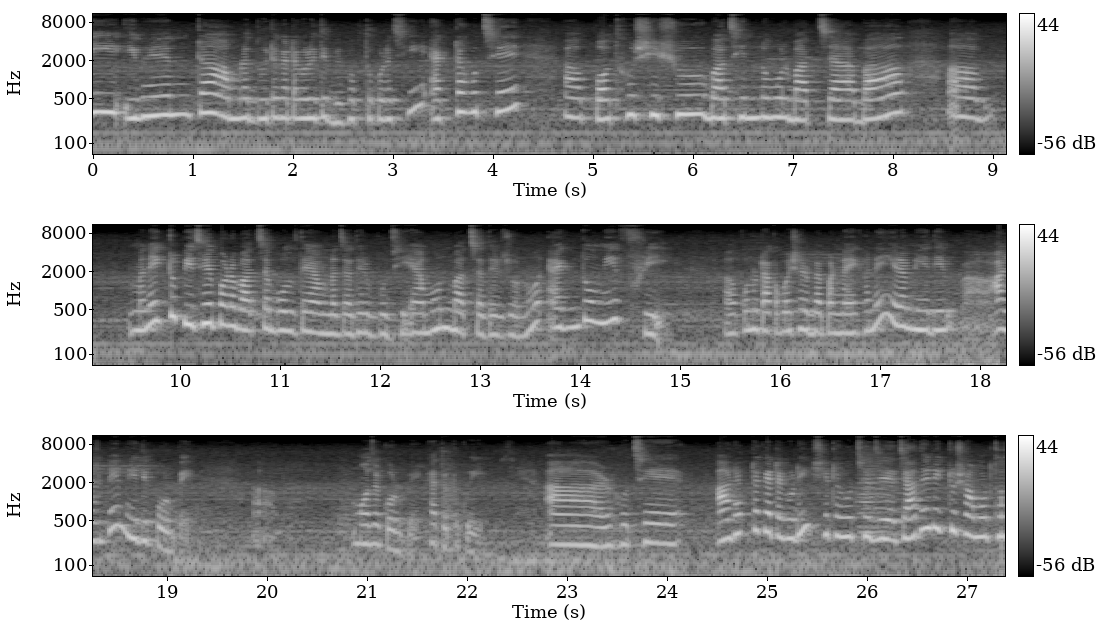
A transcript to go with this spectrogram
এই ইভেন্টটা আমরা দুইটা ক্যাটাগরিতে বিভক্ত করেছি। একটা হচ্ছে পথ শিশু বা ছিন্নমূল বাচ্চা বা মানে একটু পিছিয়ে পড়া বাচ্চা বলতে আমরা যাদের বুঝি, এমন বাচ্চাদের জন্য একদমই ফ্রি কোনো টাকা পয়সার ব্যাপার না এখানে এরা মেহেদি আসবে, মেহেদি পড়বে মজা করবে এতটুকুই। আর হচ্ছে আর একটা ক্যাটাগরি, সেটা হচ্ছে যে যাদের একটু সামর্থ্য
